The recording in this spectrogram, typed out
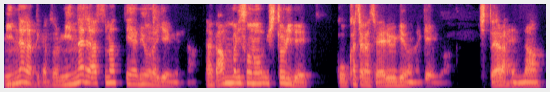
みんながってか、そのみんなで集まってやるようなゲームやな。なんかあんまりその一人で、こう、カチャカチャやるようなゲームは、ちょっとやらへんな。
